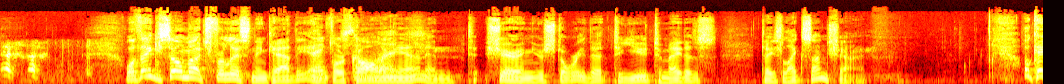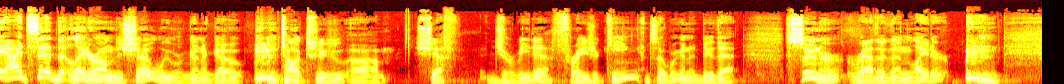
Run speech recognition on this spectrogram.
well, thank you so much for listening, Kathy, and Thank for so calling much. in and t- sharing your story. That to you, tomatoes taste like sunshine. Okay, I had said that later on the show we were going to go talk to um, Chef Jarita Frazier King, and so we're going to do that sooner rather than later.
